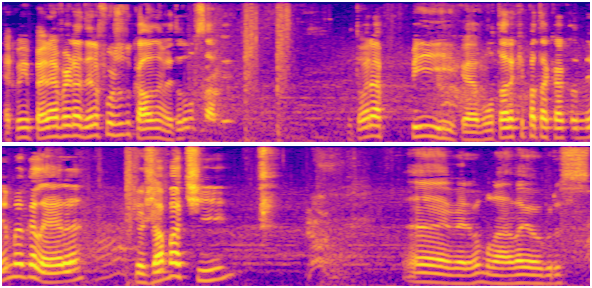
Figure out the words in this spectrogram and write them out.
É que o Império é a verdadeira força do caos, né, velho? Todo mundo sabe. Então era pirca, voltaram aqui pra atacar com a mesma galera que eu já bati. Ai, velho, vamos lá, vai, Ogros.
